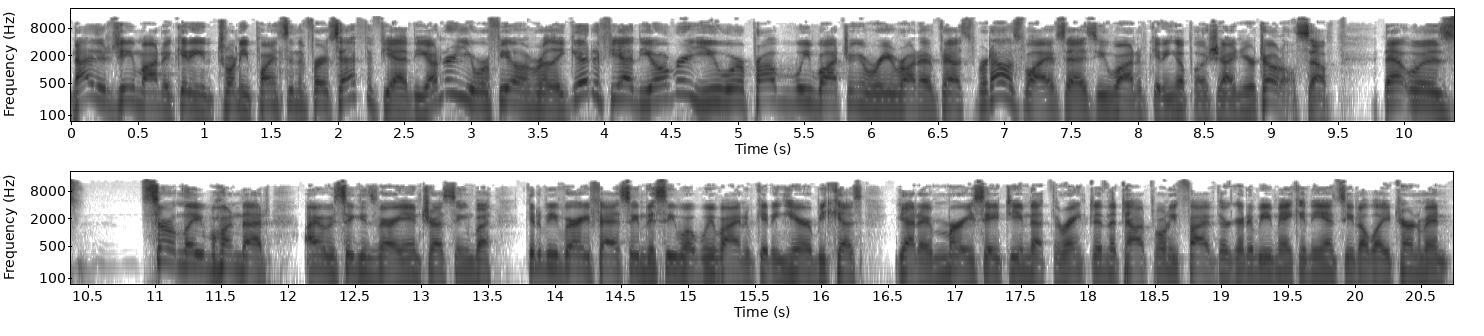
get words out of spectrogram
neither team wound up getting 20 points in the first half. If you had the under, you were feeling really good. If you had the over, you were probably watching a rerun of Desperate Housewives as you wound up getting a push on your total. So that was certainly one that I always think is very interesting, but going to be very fascinating to see what we wind up getting here because you got a Murray State team that they're ranked in the top 25. They're going to be making the NCAA tournament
